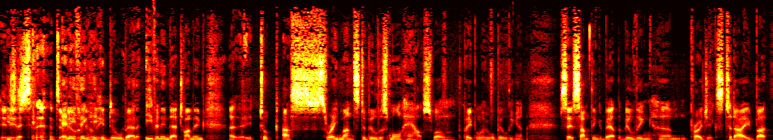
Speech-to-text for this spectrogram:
it is there to build a anything he can do about it? Even in that time, I mean, uh, it took us three months to build a small house. Well, Mm. the people who were building it says something about the building um, projects today. But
